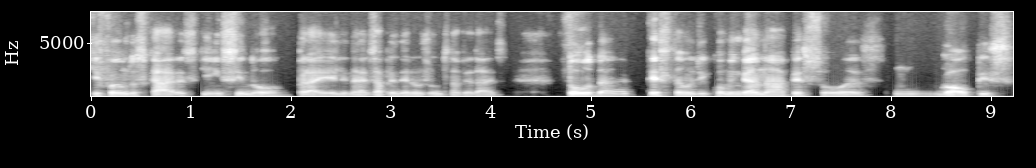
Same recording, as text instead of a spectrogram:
que foi um dos caras que ensinou para ele, né? Eles aprenderam juntos, na verdade, toda a questão de como enganar pessoas com golpes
